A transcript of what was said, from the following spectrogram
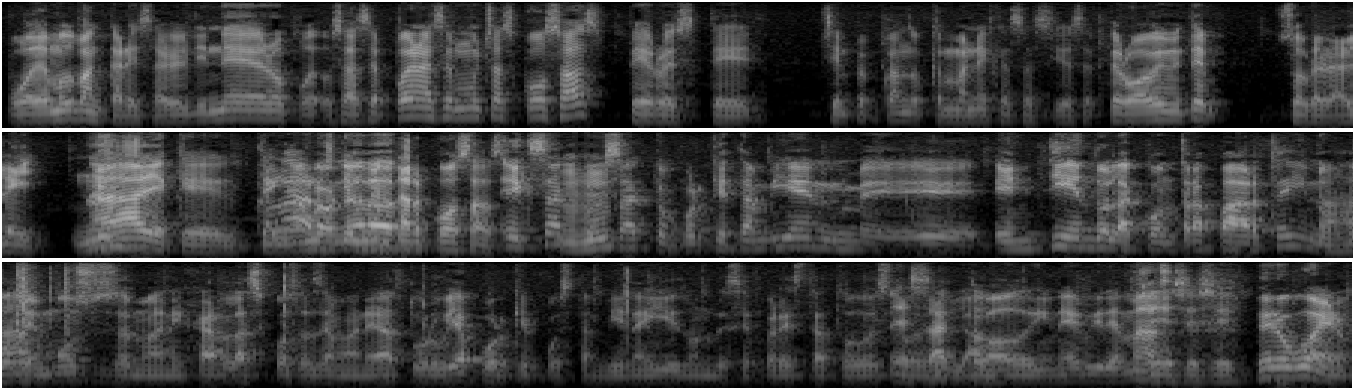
podemos bancarizar el dinero, pues, o sea, se pueden hacer muchas cosas, pero este, siempre cuando que manejes así. Pero obviamente sobre la ley. Nada de que tengamos que nada- inventar cosas. Exacto, exacto, porque también eh, entiendo la contraparte y no Ajá. podemos manejar las cosas de manera turbia porque pues también ahí es donde se presta todo esto del Exacto. lavado de dinero y demás. Sí, sí, sí. Pero bueno,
